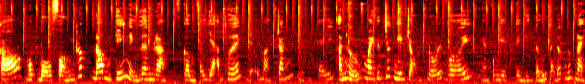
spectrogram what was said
có một bộ phận rất đông kiến nghị lên rằng cần phải giảm thuế để mà tránh những cái ảnh hưởng mang tính chất nghiêm trọng đối với ngành công nghiệp tiền điện tử tại đất nước này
